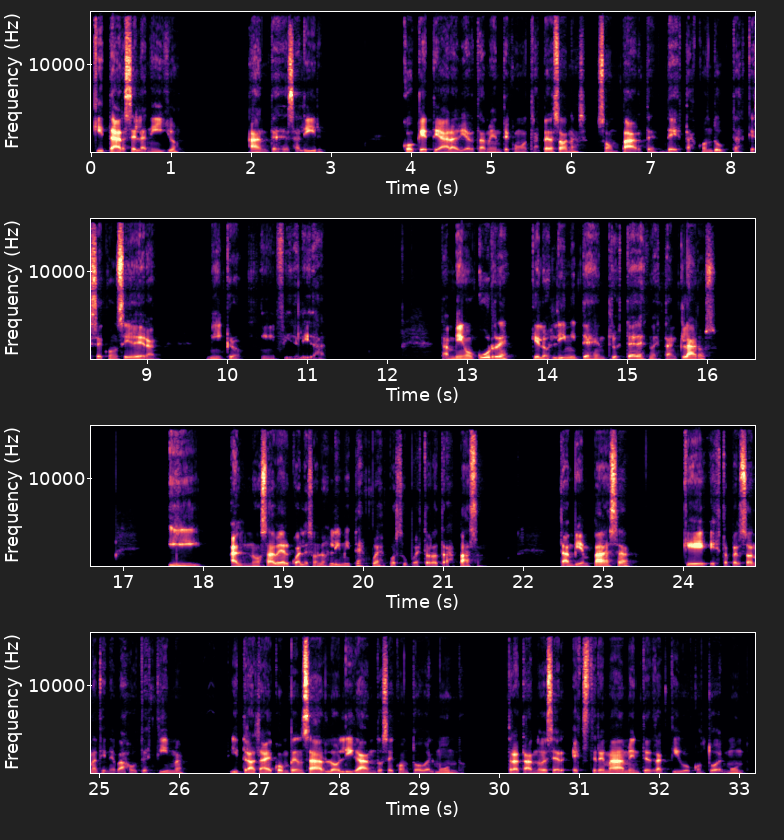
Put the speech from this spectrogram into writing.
Quitarse el anillo antes de salir, coquetear abiertamente con otras personas son parte de estas conductas que se consideran microinfidelidad. También ocurre que los límites entre ustedes no están claros y al no saber cuáles son los límites, pues por supuesto lo traspasan. También pasa que esta persona tiene baja autoestima y trata de compensarlo ligándose con todo el mundo, tratando de ser extremadamente atractivo con todo el mundo.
